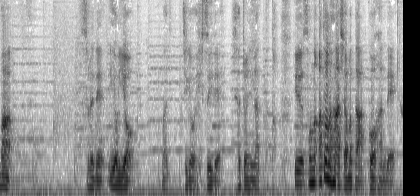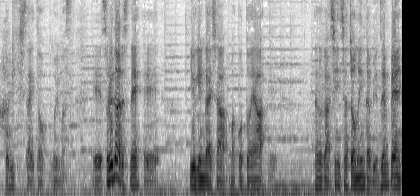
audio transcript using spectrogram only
まあ、それでいよいよ、まあ、事業を引き継いで社長になったという、その後の話はまた後半でお聞きしたいと思います。えーそれではですね、えー有限会社誠や、えー中川新社長のインタビュー前編、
